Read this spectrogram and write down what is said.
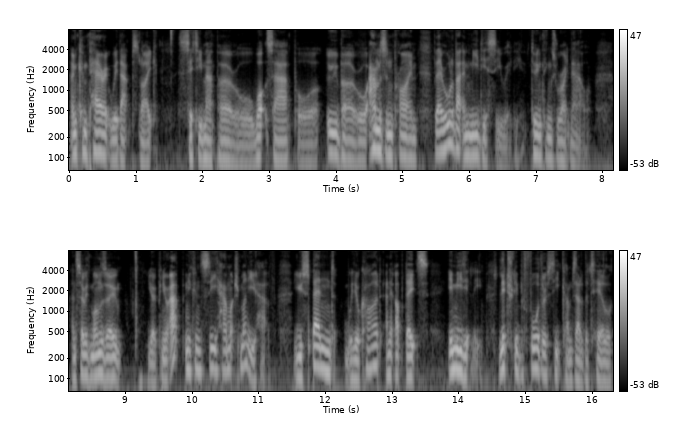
And compare it with apps like Citymapper or WhatsApp or Uber or Amazon Prime. They're all about immediacy, really, doing things right now. And so with Monzo, you open your app and you can see how much money you have. You spend with your card, and it updates immediately. Literally before the receipt comes out of the till,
